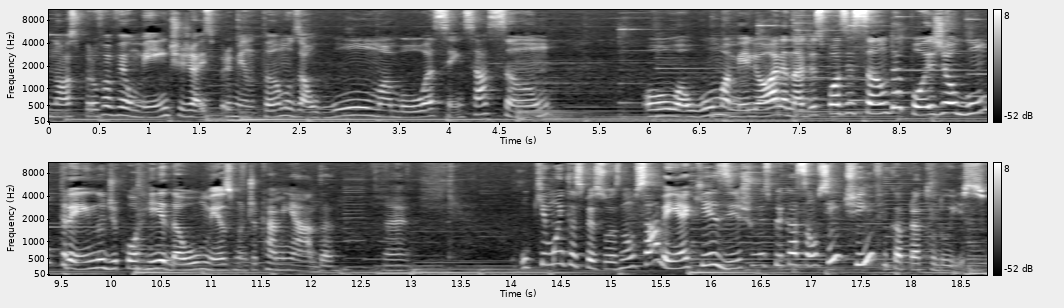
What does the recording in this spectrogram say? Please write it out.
nós provavelmente já experimentamos alguma boa sensação ou alguma melhora na disposição depois de algum treino de corrida ou mesmo de caminhada. Né? O que muitas pessoas não sabem é que existe uma explicação científica para tudo isso.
